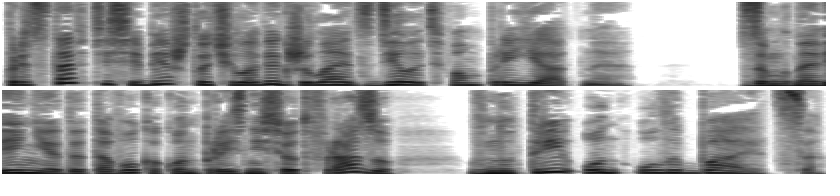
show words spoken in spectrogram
Представьте себе, что человек желает сделать вам приятное, за мгновение до того, как он произнесет фразу, внутри он улыбается,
